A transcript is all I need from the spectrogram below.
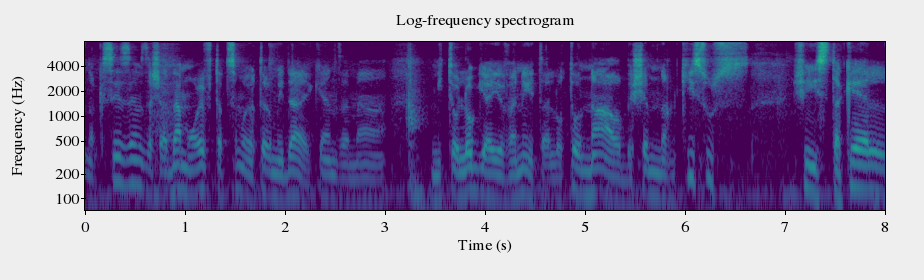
נרקסיזם זה שאדם אוהב את עצמו יותר מדי, כן? זה מהמיתולוגיה היוונית, על אותו נער בשם נרקיסוס, שהסתכל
